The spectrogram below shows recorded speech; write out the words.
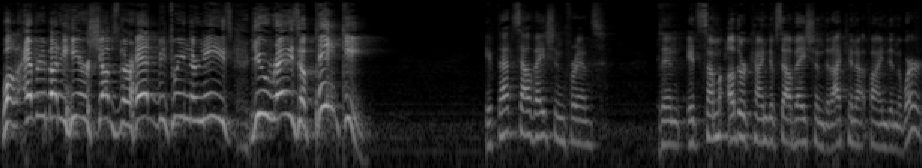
While everybody here shoves their head between their knees, you raise a pinky. If that's salvation, friends, then it's some other kind of salvation that I cannot find in the Word.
